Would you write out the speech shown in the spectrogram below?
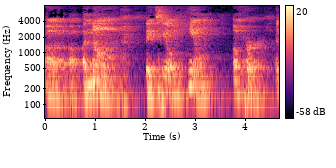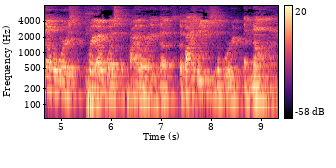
uh, uh, anon. They tell him of her. In other words, prayer was the priority. The, the Bible uses the word anon.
